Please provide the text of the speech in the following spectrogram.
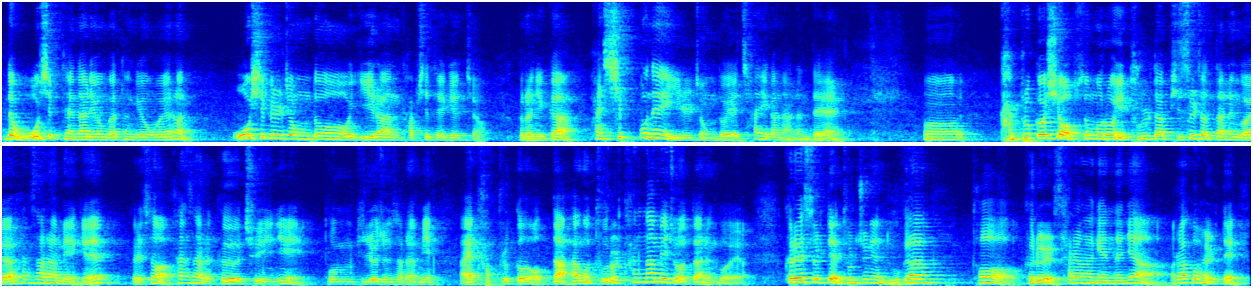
근데 50 데나리온 같은 경우에는 50일 정도 일한 값이 되겠죠. 그러니까 한 10분의 1 정도의 차이가 나는데 어, 갚을 것이 없으므로 이 둘 다 빚을 졌다는 거예요. 한 사람에게. 그래서 한 사람 그 주인이 돈 빌려준 사람이 아예 갚을 거 없다 하고 둘을 탕감해 주었다는 거예요. 그랬을 때 둘 중에 누가 더 그를 사랑하겠느냐라고 할 때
